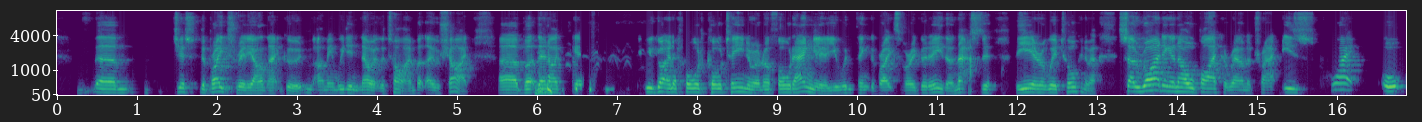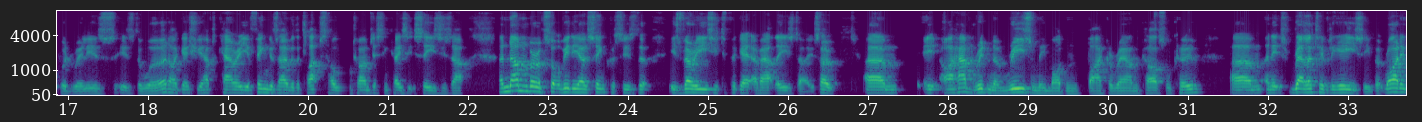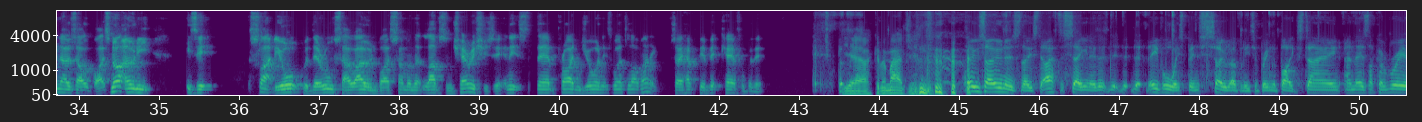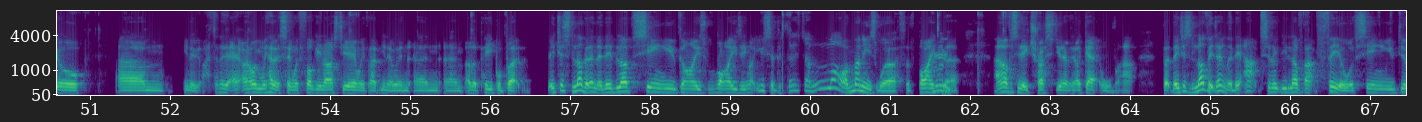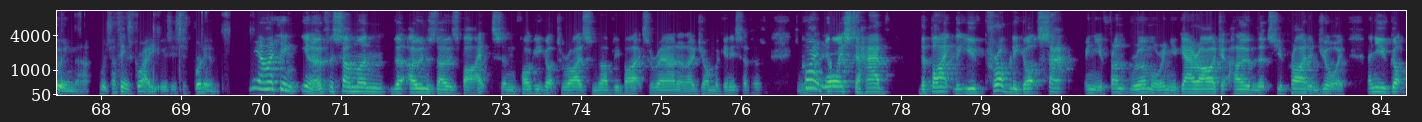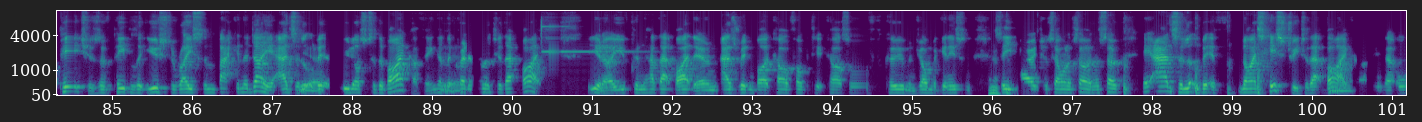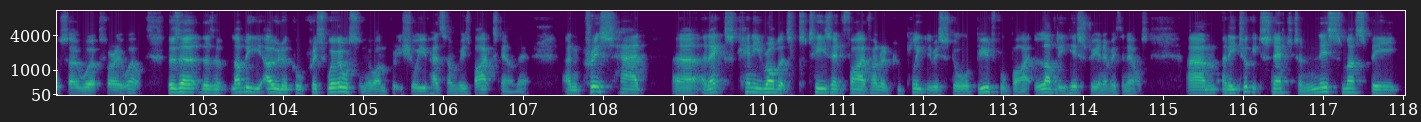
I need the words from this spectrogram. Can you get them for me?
Um, just the brakes really aren't that good. I mean, we didn't know at the time, but they were shy. Uh, but then I get you got in a Ford Cortina and a Ford Anglia, you wouldn't think the brakes are very good either. And that's the, the era we're talking about. So riding an old bike around a track is quite awkward, really, is, is the word. I guess you have to carry your fingers over the clutch the whole time just in case it seizes up. A number of sort of idiosyncrasies that is very easy to forget about these days. So um, it, I have ridden a reasonably modern bike around Castle Combe, um, and it's relatively easy. But riding those old bikes, not only is it slightly awkward, they're also owned by someone that loves and cherishes it, and it's their pride and joy, and it's worth a lot of money. So you have to be a bit careful with it. yeah, I can imagine. those owners, those I have to say, you know, they've always been so lovely to bring the bikes down, and there's like a real um, you know, I don't know. I mean, we had it same with Foggy last year, and we've had, you know, and, and um, other people, but they just love it, don't they? They love seeing you guys riding, like you said. There's a lot of money's worth of bike mm. there, and obviously they trust you and everything. I get all that, but they just love it, don't they? They absolutely love that feel of seeing you doing that, which I think is great. Which is just brilliant. Yeah, I think you know, for someone that owns those bikes, and Foggy got to ride some lovely bikes around. I know John McGuinness. Has it's quite mm. nice to have the bike that you've probably got sat in your front room or in your garage at home that's your pride and joy and you've got pictures of people that used to race them back in the day it adds a little yeah. bit of kudos to the bike i think and yeah. the credibility of that bike you know you can have that bike there and as ridden by carl fogarty at castle Combe and john mcguinness and mm-hmm. steve Parrish and so on and so on and so it adds a little bit of nice history to that bike mm-hmm. i think that also works very well there's a there's a lovely owner called chris wilson who i'm pretty sure you've had some of his bikes down there and chris had uh, an ex Kenny Roberts TZ500 completely restored, beautiful bike, lovely history and everything else. Um, and he took it to Snetterton. This must be,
